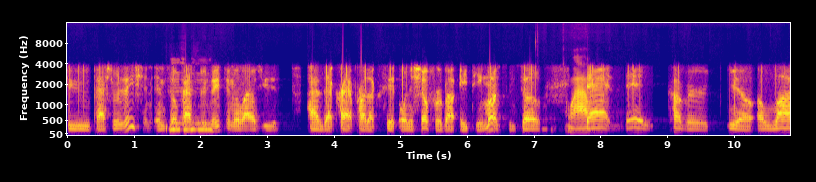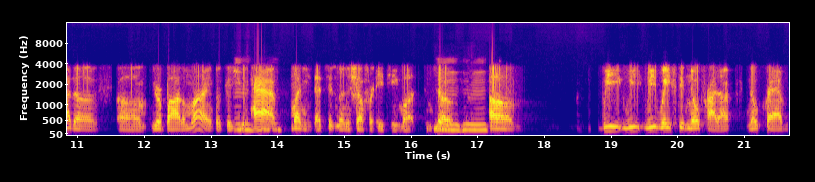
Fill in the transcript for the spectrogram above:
to pasteurization, and so Mhm. pasteurization allows you to have that crab product sit on the shelf for about 18 months, and so wow that then covered, you know, a lot of um, your bottom line because you Mhm. have money that's sitting on the shelf for 18 months, and so Mhm. um, we we we wasted no product, no crab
